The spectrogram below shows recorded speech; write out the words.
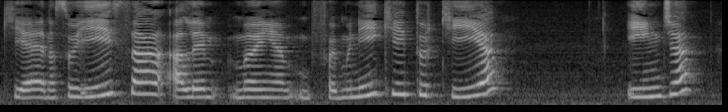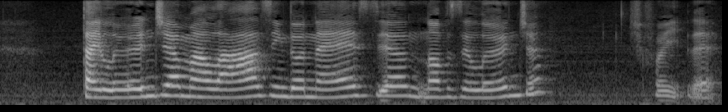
que é na Suíça, Alemanha foi Munique, Turquia, Índia, Tailândia, Malásia, Indonésia, Nova Zelândia. Acho que foi. É.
